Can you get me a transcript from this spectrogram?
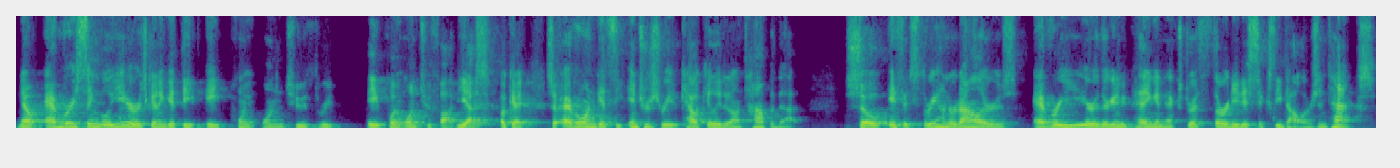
Now, every single year is going to get the 8.123, 8.125. Yes. Okay. So everyone gets the interest rate calculated on top of that. So if it's $300, every year they're going to be paying an extra 30 to $60 in tax.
